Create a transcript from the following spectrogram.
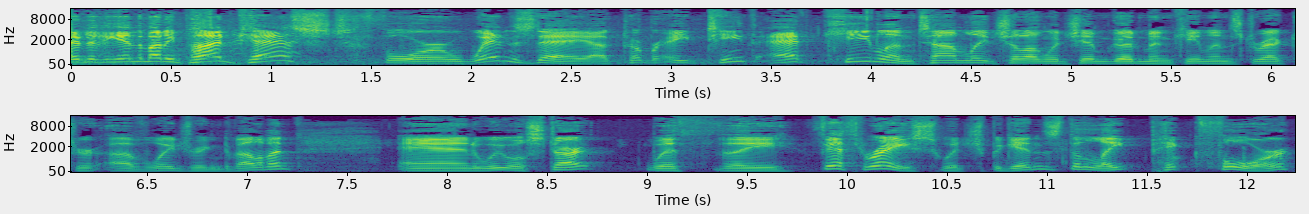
into the In the Money podcast for Wednesday, October 18th at Keeneland. Tom Leach along with Jim Goodman, Keeneland's Director of Wagering Development. And we will start with the fifth race, which begins the late pick four.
